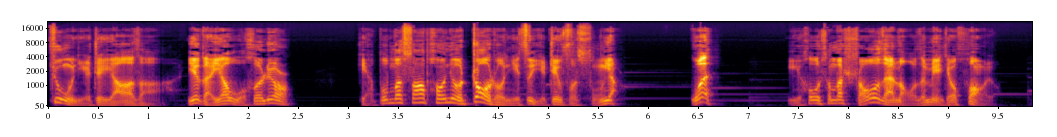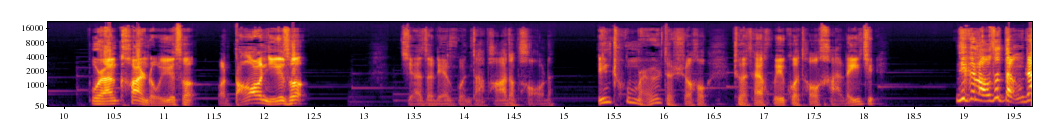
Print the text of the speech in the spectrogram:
就你这丫子也敢吆五喝六，也不妈撒泡尿照照你自己这副怂样，滚！以后他妈少在老子面前晃悠，不然看着我一次我打你一次。杰子连滚带爬的跑了，临出门的时候，这才回过头喊了一句：“你给老子等着！”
